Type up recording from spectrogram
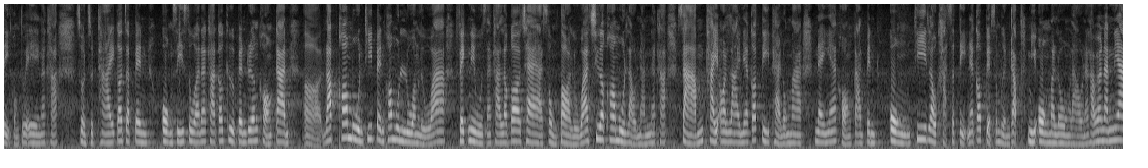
ติของตัวเองนะคะ ส่วนสุดท้ายก็จะเป็นองค์ซีซัวนะคะ ก็คือเป็นเรื่องของการรับข้อมูลที่เป็นข้อมูลลวงหรือว่า Fake News นะคะแล้วก็แชร์ส่งต่อหรือว่าเชื่อข้อมูลเหล่านั้นนะคะ 3 ภัยออนไลน์เนี่ยก็ตีแผ่ลงมาในแง่ของการเป็นองค์ที่เราขาดสติเนี่ยก็เปรียบเสมือนกับมีองค์มาลงเรานะคะ เพราะฉะนั้นเนี่ย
